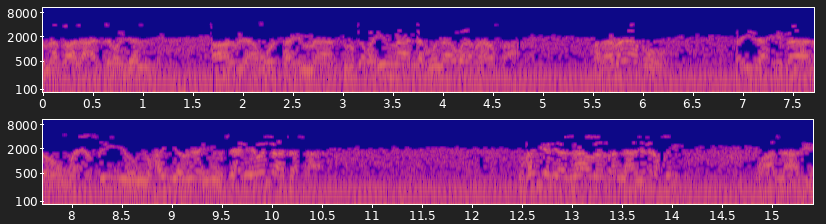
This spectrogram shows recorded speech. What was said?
كما قال عز وجل قالوا يا موسى إما أن تلقى وإما أن نكون أول ما نلقى قال ما يلقون فإذا حبالهم وعصيهم يخيل إليه من سحرهم أنها تسعى. يخيل إلى الناظر أن هذه العصي وأن هذه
